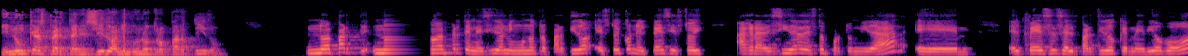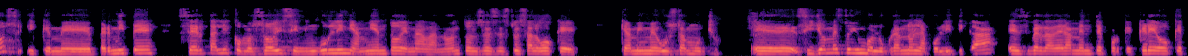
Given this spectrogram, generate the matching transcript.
¿Y nunca has pertenecido a ningún otro partido? No he, part no, no he pertenecido a ningún otro partido. Estoy con el PES y estoy agradecida de esta oportunidad. Eh, el PS es el partido que me dio voz y que me permite ser tal y como soy sin ningún lineamiento de nada, ¿no? Entonces, esto es algo que, que a mí me gusta mucho. Eh, si yo me estoy involucrando en la política, es verdaderamente porque creo que,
